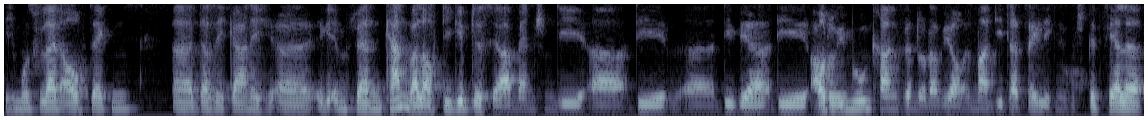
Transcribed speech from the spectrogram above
ich muss vielleicht aufdecken, äh, dass ich gar nicht äh, geimpft werden kann, weil auch die gibt es ja Menschen, die, äh, die, äh, die wir, die autoimmunkrank sind oder wie auch immer, die tatsächlich eine spezielle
